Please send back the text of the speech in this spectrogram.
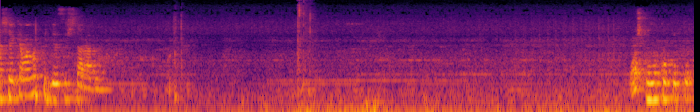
Achei que ela não podia ser estourada. Eu acho que não completou.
